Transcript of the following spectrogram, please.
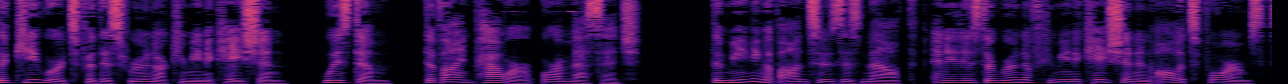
The keywords for this rune are communication, wisdom, divine power, or a message. The meaning of Ansuz is mouth, and it is the rune of communication in all its forms,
